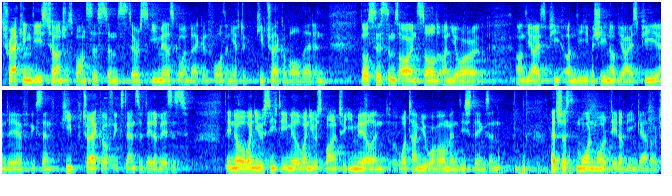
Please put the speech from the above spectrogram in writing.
tracking these challenge response systems, there's emails going back and forth, and you have to keep track of all that. And those systems are installed on your on the ISP on the machine of your ISP, and they have extend, keep track of extensive databases they know when you received email, when you responded to email, and what time you were home, and these things. And that's just more and more data being gathered.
